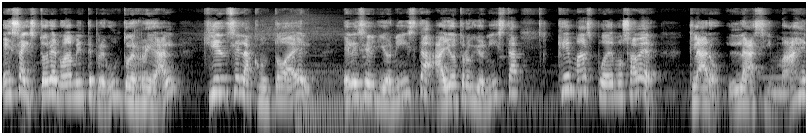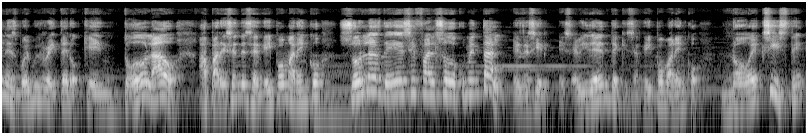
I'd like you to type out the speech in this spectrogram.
Esa historia, nuevamente pregunto, ¿es real? ¿Quién se la contó a él? ¿Él es el guionista? ¿Hay otro guionista? ¿Qué más podemos saber? Claro, las imágenes, vuelvo y reitero, que en todo lado aparecen de Sergei Pomarenko son las de ese falso documental. Es decir, es evidente que Sergei Pomarenko no existe,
